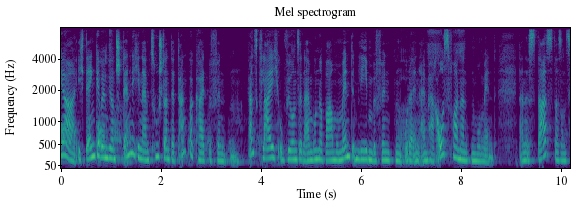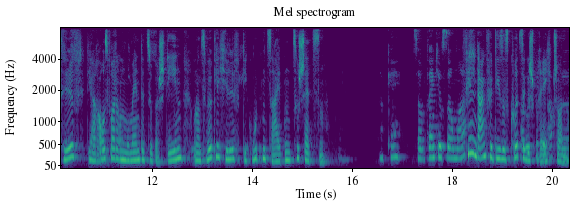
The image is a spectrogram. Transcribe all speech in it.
Ja, ich denke, wenn wir uns ständig in einem Zustand der Dankbarkeit befinden, ganz gleich, ob wir uns in einem wunderbaren Moment im Leben befinden oder in einem herausfordernden Moment, dann ist das, das uns hilft, die herausfordernden Momente zu überstehen und uns wirklich hilft, die guten Zeiten zu schätzen. Okay. So, thank you so much. Vielen Dank für dieses kurze Gespräch, John.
